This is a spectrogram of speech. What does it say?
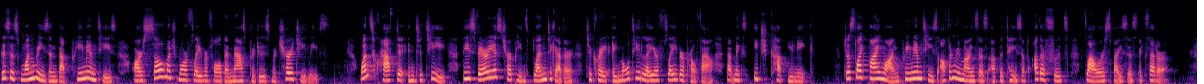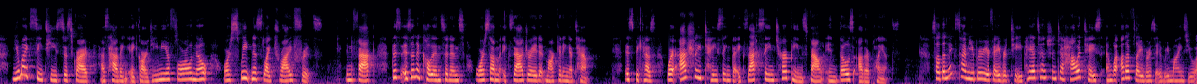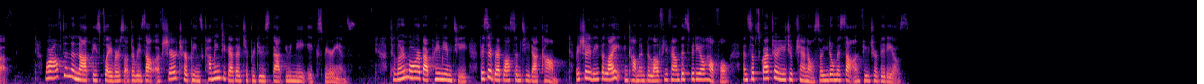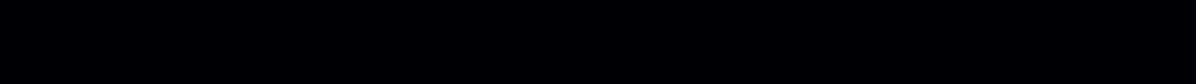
This is one reason that premium teas are so much more flavorful than mass-produced mature tea leaves. Once crafted into tea, these various terpenes blend together to create a multi-layer flavor profile that makes each cup unique. Just like fine wine, premium teas often reminds us of the taste of other fruits, flowers, spices, etc. You might see teas described as having a gardenia floral note or sweetness like dried fruits. In fact, this isn't a coincidence or some exaggerated marketing attempt. It's because we're actually tasting the exact same terpenes found in those other plants. So the next time you brew your favorite tea, pay attention to how it tastes and what other flavors it reminds you of. More often than not, these flavors are the result of shared terpenes coming together to produce that unique experience. To learn more about premium tea, visit redblossomtea.com. Make sure you leave a like and comment below if you found this video helpful, and subscribe to our YouTube channel so you don't miss out on future videos.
